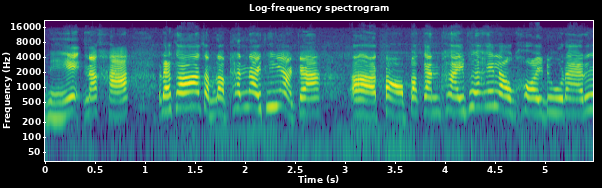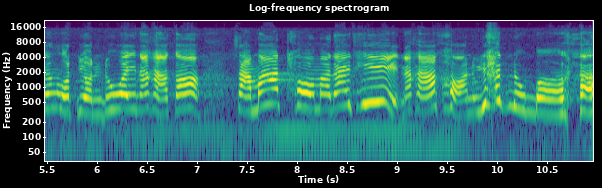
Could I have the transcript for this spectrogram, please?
64 นี้นะคะ แล้วก็สำหรับท่านใดที่อยากจะเอ่อต่อประกันภัยเพื่อให้เราคอยดูแลเรื่องรถยนต์ด้วยนะคะ ก็สามารถโทรมาได้ที่นะคะ ขออนุญาตดูเบอร์ค่ะ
